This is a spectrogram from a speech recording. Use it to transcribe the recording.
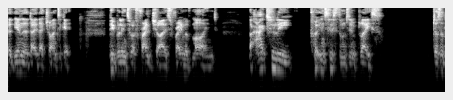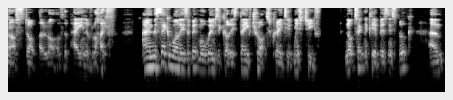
at the end of the day they're trying to get people into a franchise frame of mind, but actually putting systems in place doesn't half stop a lot of the pain of life. And the second one is a bit more whimsical. It's Dave Trott's Creative Mischief, not technically a business book. Um,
